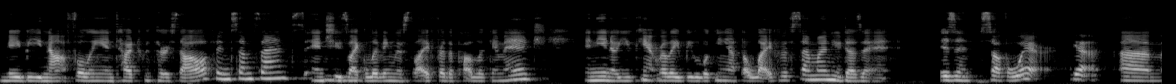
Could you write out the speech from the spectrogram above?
maybe not fully in touch with herself in some sense and she's mm-hmm. like living this life for the public image. And you know you can't really be looking at the life of someone who doesn't isn't self-aware. Yeah. Um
